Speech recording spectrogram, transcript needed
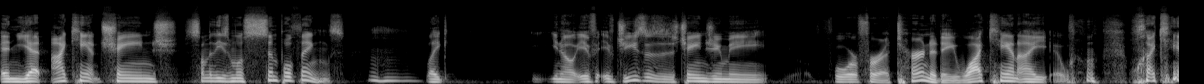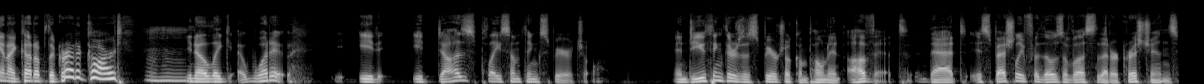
and yet I can't change some of these most simple things. Mm-hmm. Like you know if if Jesus is changing me for for eternity why can't i why can't i cut up the credit card? Mm-hmm. You know like what it it it does play something spiritual and do you think there's a spiritual component of it that especially for those of us that are christians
